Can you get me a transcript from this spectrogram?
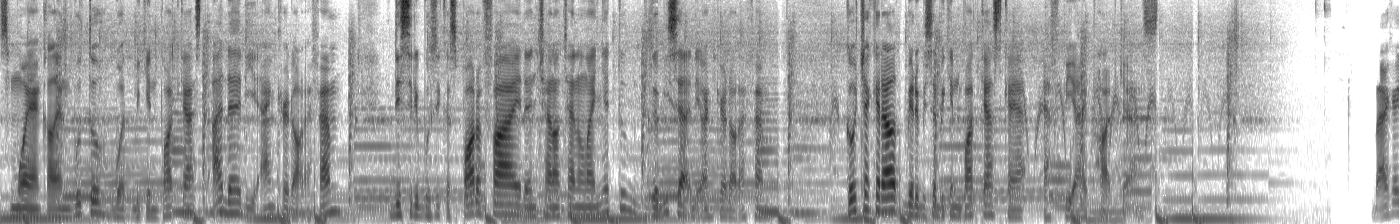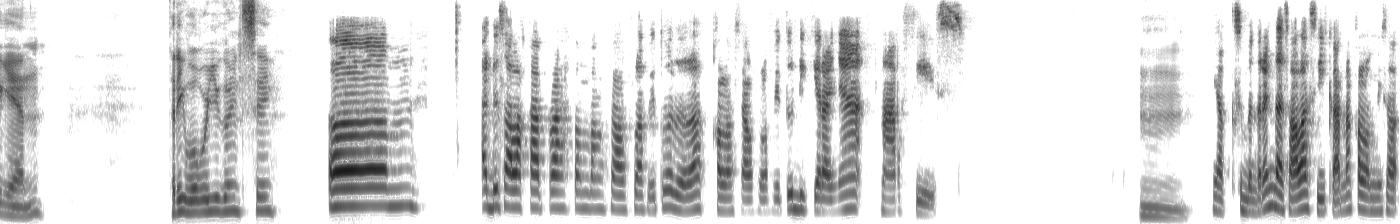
Semua yang kalian butuh buat bikin podcast ada di Anchor.fm. Distribusi ke Spotify dan channel-channel lainnya tuh juga bisa di Anchor.fm. Go check it out biar bisa bikin podcast kayak FBI Podcast. Back again. Tadi what were you going to say? Em, ada salah kaprah tentang self love itu adalah kalau self love itu dikiranya narsis. Hmm. Ya sebenarnya nggak salah sih karena kalau misal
